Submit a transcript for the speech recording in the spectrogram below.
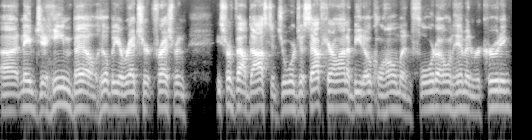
uh, named Jaheim Bell. He'll be a redshirt freshman. He's from Valdosta, Georgia. South Carolina beat Oklahoma and Florida on him in recruiting.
